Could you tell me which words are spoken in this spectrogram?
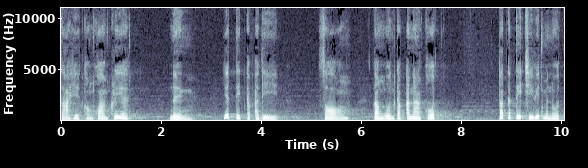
สาเหตุของความเครียด 1. ยึดติดกับอดีต 2. กังวลกับอนาคต ปกติชีวิตมนุษย์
